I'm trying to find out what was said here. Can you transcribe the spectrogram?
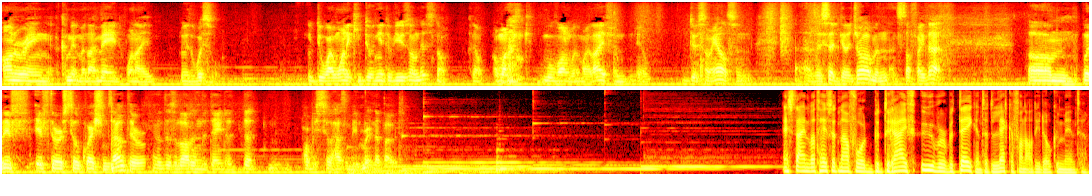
honoring a commitment I made when I blew the whistle. Do I want to keep doing interviews on this? No, I don't. I want to move on with my life and you know do something else and, as I said, get a job and, and stuff like that. Um, but if if there are still questions out there, you know, there's a lot in the data that probably still hasn't been written about. En Stijn, wat heeft het nou voor het bedrijf Uber betekend, het lekken van al die documenten?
